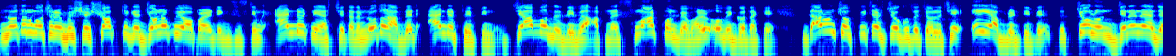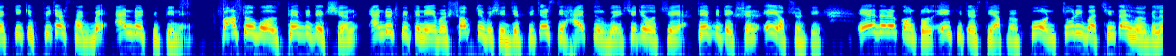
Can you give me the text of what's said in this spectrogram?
নতুন বছরের বিশ্বের সব থেকে জনপ্রিয় অপারেটিং সিস্টেম অ্যান্ড্রয়েড নিয়ে আসছে তাদের নতুন আপডেট অ্যান্ড্রয়েড ফিফটিন যা বদলে দিবে আপনার স্মার্টফোন ব্যবহারের অভিজ্ঞতাকে। দারুণ সব ফিচার যোগ হতে চলেছে এই আপডেটটিতে তো চলুন জেনে নেওয়া যাক কি কি ফিচার্স থাকবে অ্যান্ড্রয়েড ফিফটিনে first of all theft detection Android ফিফটিনে এবার সবচেয়ে বেশি যে ফিচার্সটি হাইপ তুলবে, সেটা হচ্ছে থেফ ডিটেকশন এই অপশনটি এর দ্বারা কন্ট্রোল এই ফিচার্সটি আপনার ফোন চুরি বা ছিনতাই হয়ে গেলে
